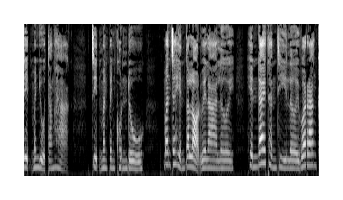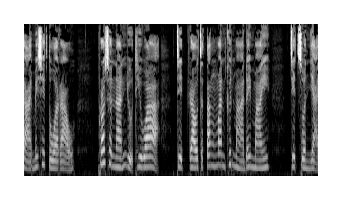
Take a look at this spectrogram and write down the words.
จิตมันอยู่ตั้งหาก จิตมันเป็นคนดู มันจะเห็นตลอดเวลาเลย เห็นได้ทันทีเลยว่าร่างกายไม่ใช่ตัวเรา เพราะฉะนั้นอยู่ที่ว่า จิตเราจะตั้งมั่นขึ้นมาได้ไหมจิตส่วนใหญ่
